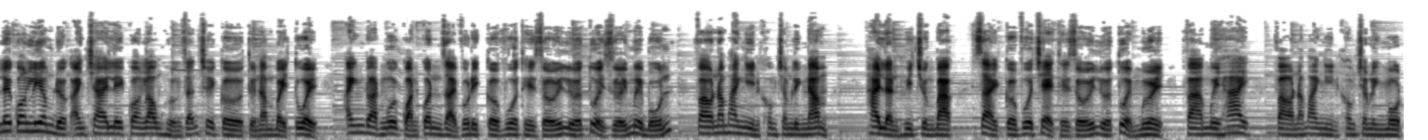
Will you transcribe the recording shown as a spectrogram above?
Lê Quang Liêm được anh trai Lê Quang Long hướng dẫn chơi cờ từ năm 7 tuổi. Anh đoạt ngôi quán quân giải vô địch cờ vua thế giới lứa tuổi dưới 14 vào năm 2005. hai lần huy chương bạc giải cờ vua trẻ thế giới lứa tuổi 10 và 12 vào năm 2001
